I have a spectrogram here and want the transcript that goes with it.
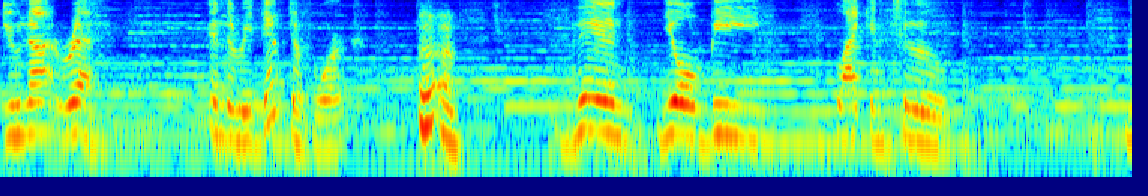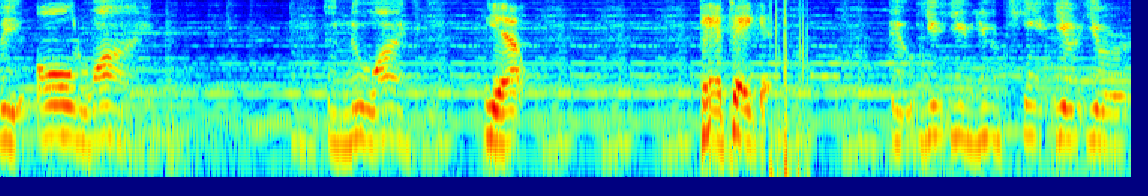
do not rest in the redemptive work, mm-mm. then you'll be likened to the old wine and new wineskin. yeah. Can't take it. It, you you you can't you you're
